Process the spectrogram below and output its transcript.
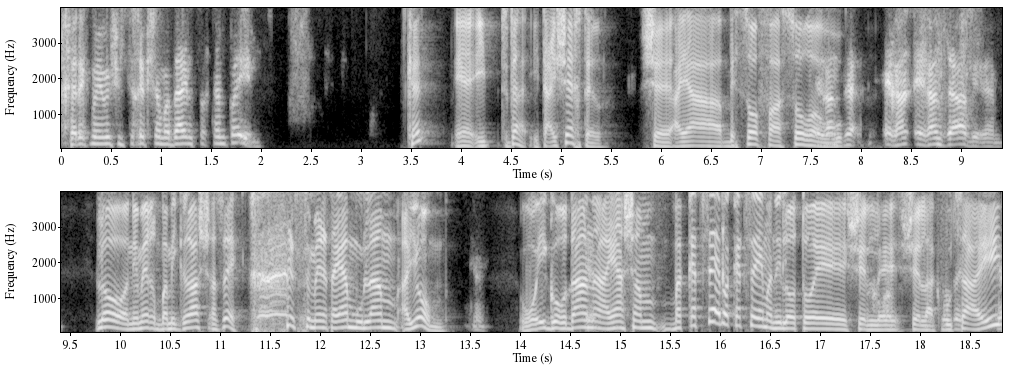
כן, חלק מהם מישהו שיחק שם עדיין שחקן פעיל. כן, אה, אתה יודע, איתי שכטר, שהיה בסוף העשור ההוא. ערן זהבי ראם. לא, אני אומר במגרש הזה, זאת אומרת היה מולם היום. רועי גורדנה כן. היה שם בקצה בקצה אם אני לא טועה של נכון. של הקבוצה ההיא.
